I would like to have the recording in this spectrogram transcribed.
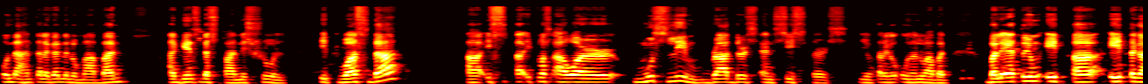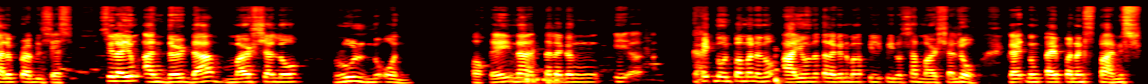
kaunahan talaga na lumaban against the Spanish rule it was the uh, is, uh, it was our Muslim brothers and sisters yung talagang unang lumaban. Bale ito yung eight uh, eight Tagalog provinces, sila yung under the martial law rule noon. Okay? Na talagang uh, kahit noon pa man ano, ayaw na talaga ng mga Pilipino sa martial law. Kahit nung time pa ng Spanish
